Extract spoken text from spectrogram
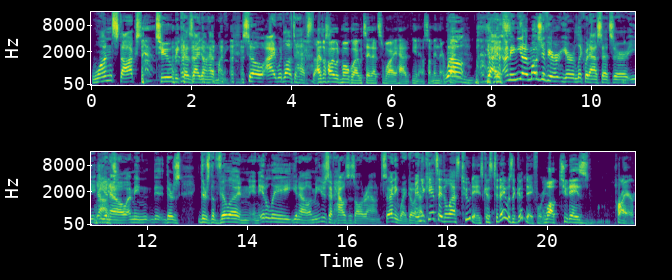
One stocks, two because I don't have money. So I would love to have stocks. As a Hollywood mogul, I would say that's why I had you know some in there. Well, but, yeah, I mean, you know, most of your your liquid assets are, you, Yeah. you know, I mean, there's there's the villa in, in Italy, you know, I mean, you just have houses all around. So anyway, go ahead. And you can't say the last two days because today was a good day for you. well, two days prior.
